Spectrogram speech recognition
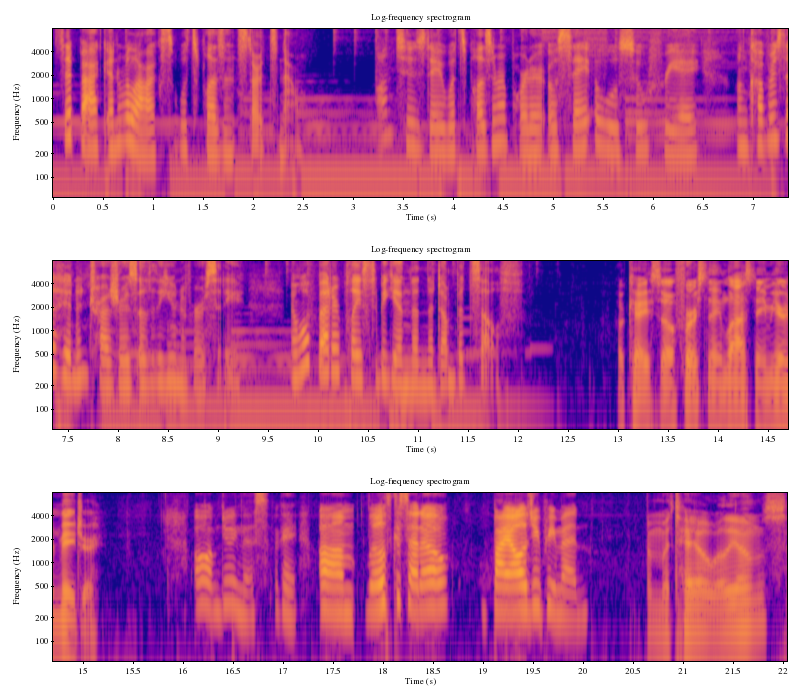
Sit back and relax. What's Pleasant starts now. On Tuesday, What's Pleasant reporter Osei Owusu Frie uncovers the hidden treasures of the university. And what better place to begin than the dump itself? Okay, so first name, last name, year and major. Oh, I'm doing this. Okay. Um, Lilith Cassetto, biology pre med. I'm Mateo Williams.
